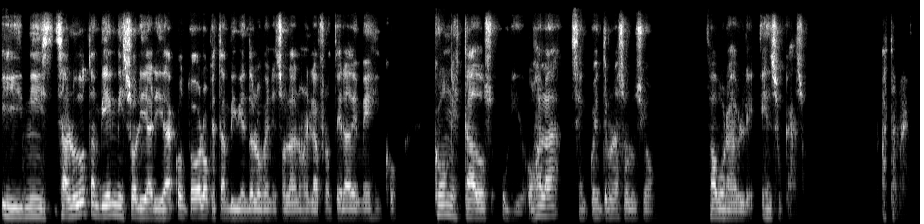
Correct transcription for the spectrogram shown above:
Y mi saludo también, mi solidaridad con todo lo que están viviendo los venezolanos en la frontera de México con Estados Unidos. Ojalá se encuentre una solución favorable en su caso. Hasta luego.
